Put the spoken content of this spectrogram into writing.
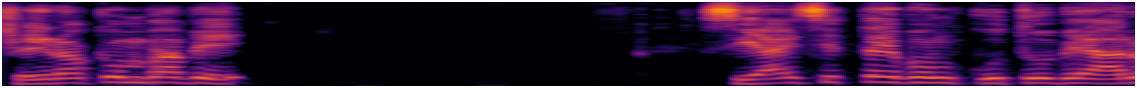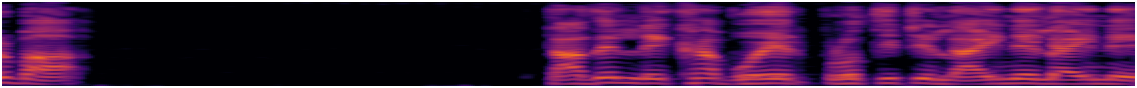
সেই রকমভাবে সিআইসিত্তা এবং কুতুবে আরবা তাদের লেখা বইয়ের প্রতিটি লাইনে লাইনে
